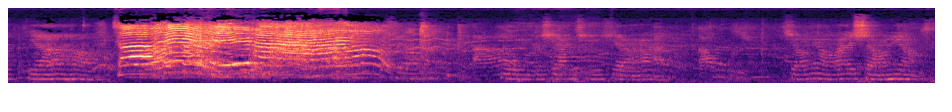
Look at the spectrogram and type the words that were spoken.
大家好。我们相亲相爱小鸟爱小鸟。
